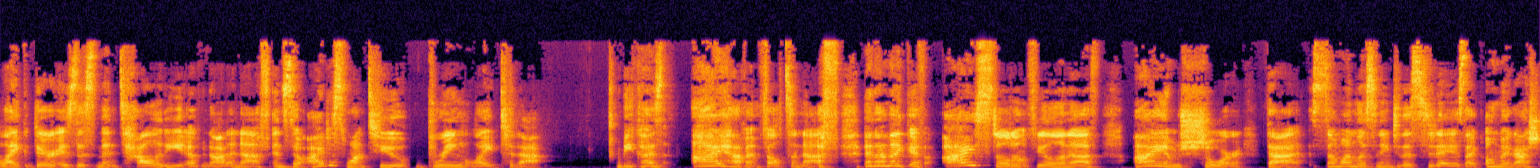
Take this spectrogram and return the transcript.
like there is this mentality of not enough. And so I just want to bring light to that because I haven't felt enough. And I'm like, if I still don't feel enough, I am sure that someone listening to this today is like, oh my gosh,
